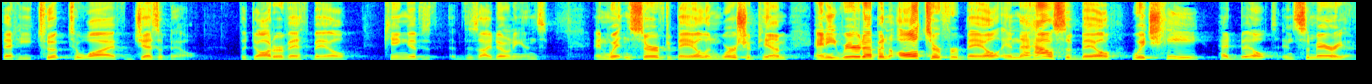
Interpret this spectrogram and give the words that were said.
that he took to wife Jezebel, the daughter of Ethbaal, king of the Zidonians, and went and served Baal and worshipped him. And he reared up an altar for Baal in the house of Baal, which he had built in Samaria.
